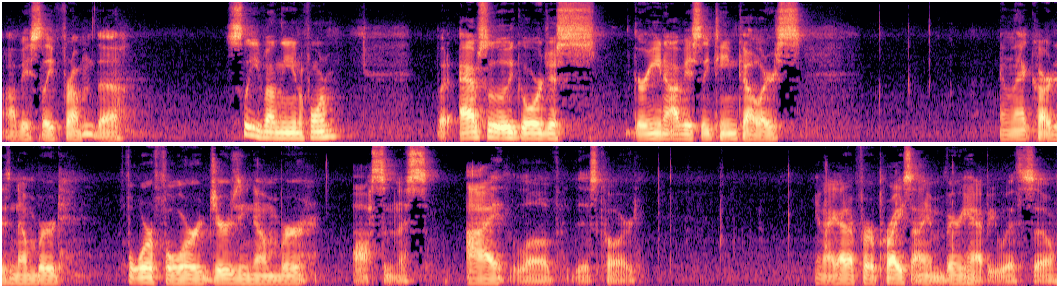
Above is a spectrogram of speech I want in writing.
Obviously from the sleeve on the uniform. But absolutely gorgeous. Green, obviously, team colors. And that card is numbered 4-4, jersey number. Awesomeness. I love this card. And I got it for a price I am very happy with. So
